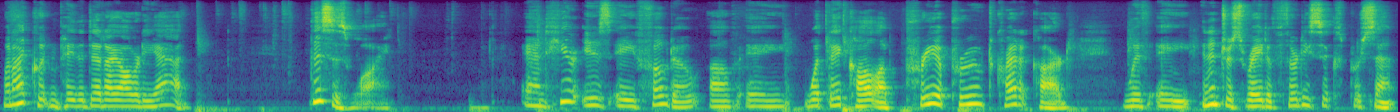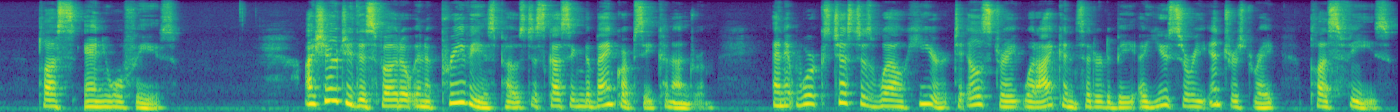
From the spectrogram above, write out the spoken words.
when I couldn't pay the debt I already had. This is why. And here is a photo of a what they call a pre-approved credit card with a, an interest rate of 36% plus annual fees. I showed you this photo in a previous post discussing the bankruptcy conundrum, and it works just as well here to illustrate what I consider to be a usury interest rate plus fees.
